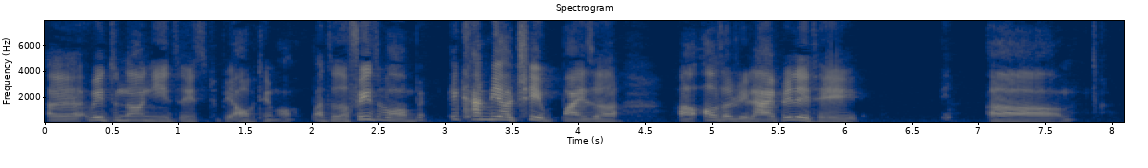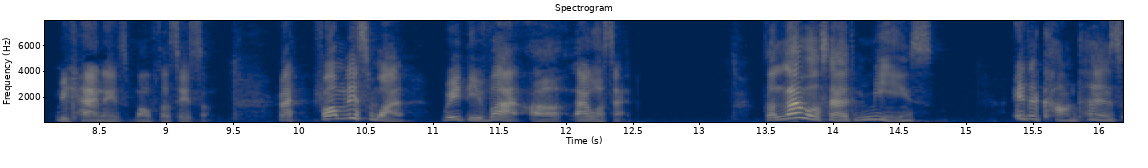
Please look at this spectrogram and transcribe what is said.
Uh, we do not need this to be optimal, but the feasible, it can be achieved by the uh, all the reliability uh, mechanism of the system. Right? From this one, we define a level set. The level set means it contains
